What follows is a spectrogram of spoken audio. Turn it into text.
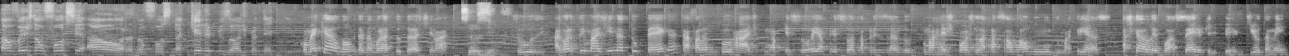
talvez não fosse a hora, não fosse naquele episódio pra ter aquilo. Como é que é o nome da namorada do Dustin lá? Suzy. Suzy. Agora tu imagina, tu pega, tá falando por rádio com uma pessoa e a pessoa tá precisando de uma resposta lá pra salvar o mundo, uma criança. Acho que ela levou a sério que ele pediu também.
